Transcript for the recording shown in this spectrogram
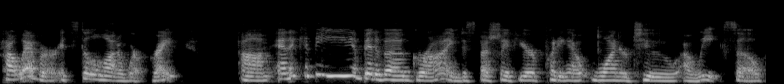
However, it's still a lot of work, right? Um, and it can be a bit of a grind, especially if you're putting out one or two a week. So,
